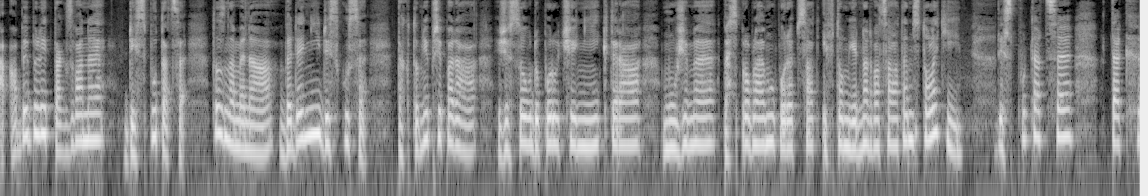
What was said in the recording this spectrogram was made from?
a aby byly takzvané disputace, to znamená vedení diskuse. Tak to mně připadá, že jsou doporučení, která můžeme bez problémů podepsat i v tom 21. století. Disputace tak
